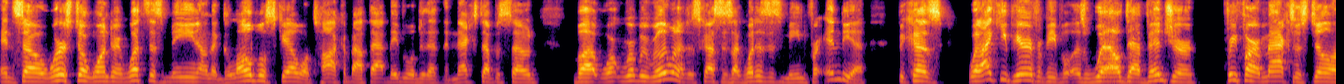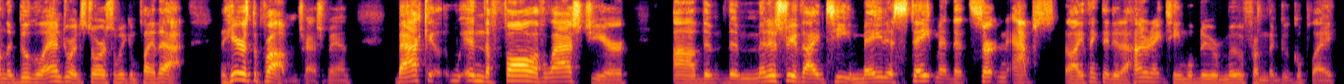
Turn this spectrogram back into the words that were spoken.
and so we're still wondering what's this mean on the global scale. We'll talk about that. Maybe we'll do that in the next episode. But what, what we really want to discuss is like, what does this mean for India? Because what I keep hearing from people is, well, that Venture Free Fire Max is still on the Google Android store, so we can play that. And here's the problem, Trashman. Back in the fall of last year, uh, the the Ministry of IT made a statement that certain apps, I think they did 118, will be removed from the Google Play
